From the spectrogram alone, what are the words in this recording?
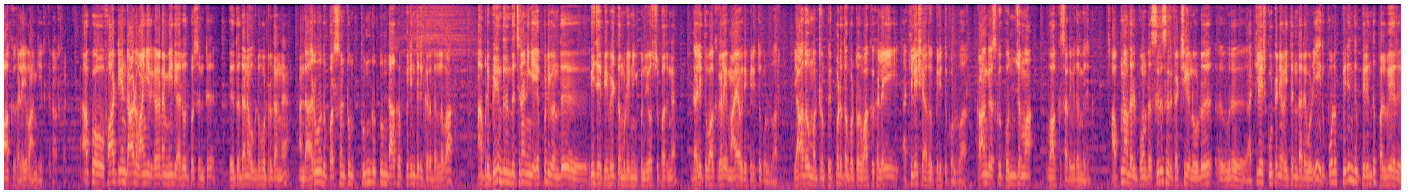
வாக்குகளை வாங்கியிருக்கிறார்கள். அப்போ ஃபார்ட்டி அண்ட் ஆடு வாங்கியிருக்காங்கன்னா மீதி அறுபது பர்சன்ட் எடுத்து தானே ஒட்டு போட்டிருக்காங்க? அந்த அறுபது பர்சன்ட்டும் துண்டு துண்டாக பிரிந்திருக்கிறது அல்லவா? அப்படி பிரிந்திருந்துச்சுன்னா நீங்க எப்படி வந்து பிஜேபி வீழ்த்த முடியும் நீங்க கொஞ்சம் யோசிச்சு பாருங்க. தலித் வாக்குகளை மாயாவதி பிரித்துக் கொள்வார். யாதவ் மற்றும் பிற்படுத்தப்பட்டோர் வாக்குகளை அகிலேஷ் யாதவ் பிரித்துக் கொள்வார். காங்கிரஸ்க்கு கொஞ்சமா வாக்கு சதவீதம் இருக்கு. அப்னாதல் போன்ற சிறு சிறு கட்சிகளோடு ஒரு அகிலேஷ் கூட்டணி வைத்திருந்தாரே ஒழிய இது போல பிரிந்து பிரிந்து பல்வேறு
